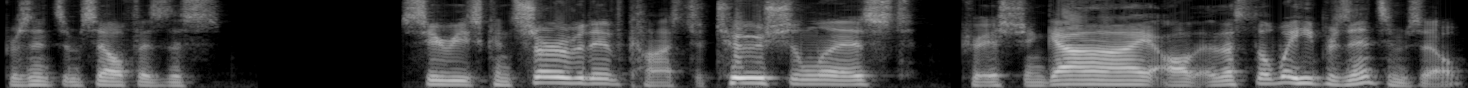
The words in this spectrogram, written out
presents himself as this serious conservative, constitutionalist, Christian guy. All that's the way he presents himself.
